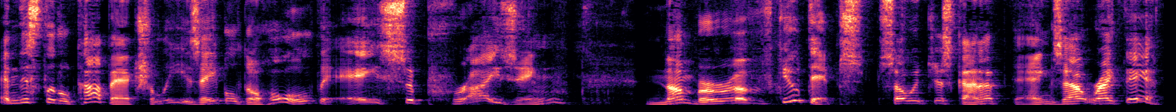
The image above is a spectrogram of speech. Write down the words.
And this little cup actually is able to hold a surprising number of Q-tips. So it just kind of hangs out right there.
